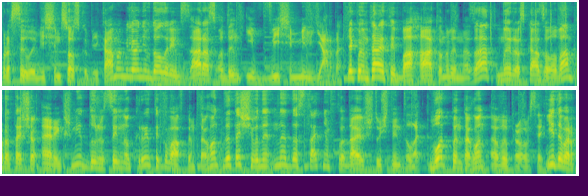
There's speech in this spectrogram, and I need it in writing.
просили 800 з копійками мільйонів доларів, зараз 1,8 мільярда. Як пам'ятаєте, багато новин назад ми розказували вам про те, що Ерік Шмідт дуже сильно критикував Пентагон за те, що вони недостатньо вкладають штучний інтелект. От Пентагон виправився і тепер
